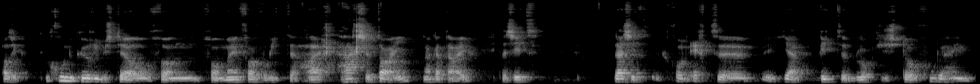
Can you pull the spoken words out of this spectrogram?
als ik groene curry bestel van, van mijn favoriete Haag- Haagse Thai, Nakatai, daar zit, daar zit gewoon echt eh, ja, witte blokjes tofu doorheen.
